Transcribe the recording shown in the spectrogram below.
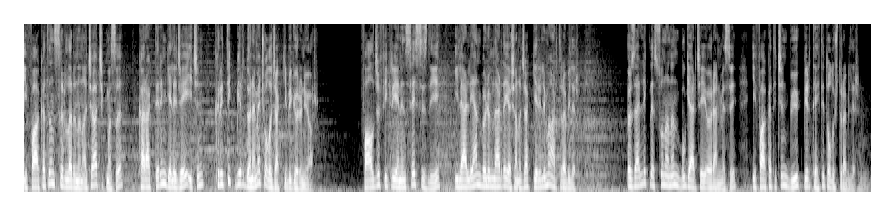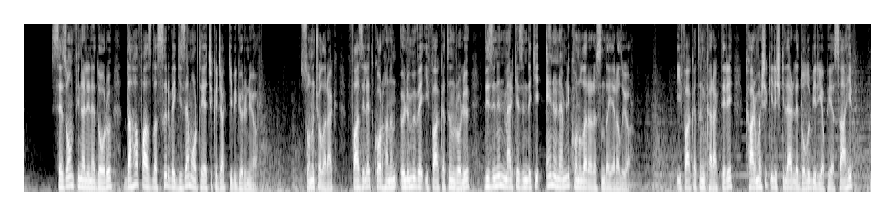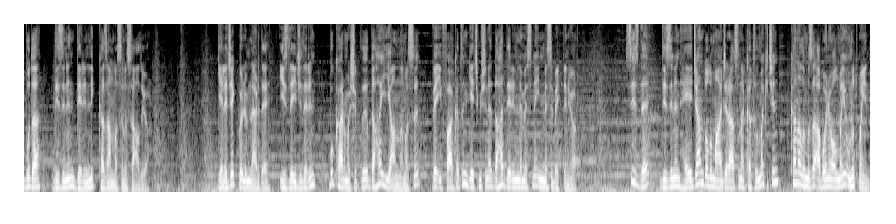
İfakatın sırlarının açığa çıkması karakterin geleceği için kritik bir dönemeç olacak gibi görünüyor. Falcı Fikriye'nin sessizliği ilerleyen bölümlerde yaşanacak gerilimi artırabilir. Özellikle Suna'nın bu gerçeği öğrenmesi ifakat için büyük bir tehdit oluşturabilir. Sezon finaline doğru daha fazla sır ve gizem ortaya çıkacak gibi görünüyor. Sonuç olarak Fazilet Korhan'ın ölümü ve ifakatın rolü dizinin merkezindeki en önemli konular arasında yer alıyor. İfakatın karakteri karmaşık ilişkilerle dolu bir yapıya sahip, bu da dizinin derinlik kazanmasını sağlıyor. Gelecek bölümlerde izleyicilerin bu karmaşıklığı daha iyi anlaması ve ifakatın geçmişine daha derinlemesine inmesi bekleniyor. Siz de dizinin heyecan dolu macerasına katılmak için kanalımıza abone olmayı unutmayın.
